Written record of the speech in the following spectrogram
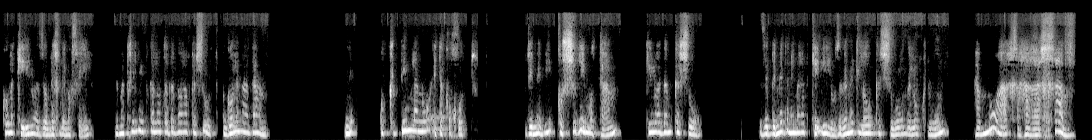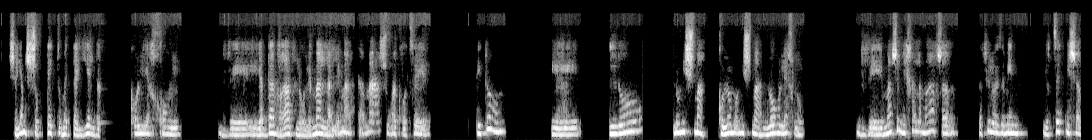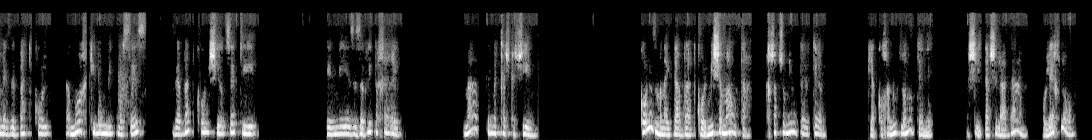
כל הכאילו הזה הולך ונופל, ומתחיל להתגלות הדבר הפשוט, הגולם האדם. עוקדים לנו את הכוחות, וקושרים אותם כאילו אדם קשור. זה באמת, אני אומרת כאילו, זה באמת לא קשור ולא כלום. המוח הרחב, שהיה משוטט ומטייל וכל יכול, וידיו רב לו למעלה, למטה, מה שהוא רק רוצה, פתאום אה, לא, לא נשמע, קולו לא נשמע, לא הולך לו. ומה שמיכל אמרה עכשיו, זה אפילו איזה מין, יוצאת משם איזה בת קול, המוח כאילו מתמוסס, והבת קול שיוצאת היא אה, מאיזה זווית אחרת. מה אתם מקשקשים? כל הזמן הייתה בת קול, מי שמע אותה? עכשיו שומעים אותה יותר, כי הכוחנות לא נותנת. השליטה של האדם, הולך לו,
